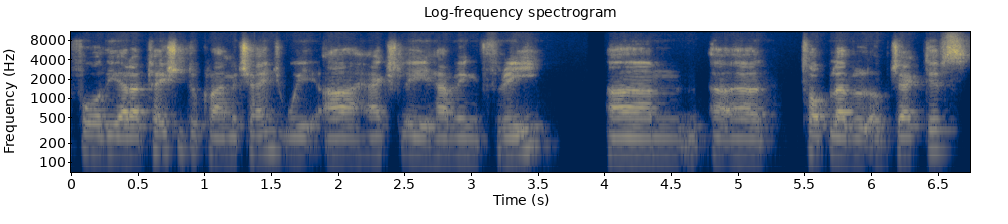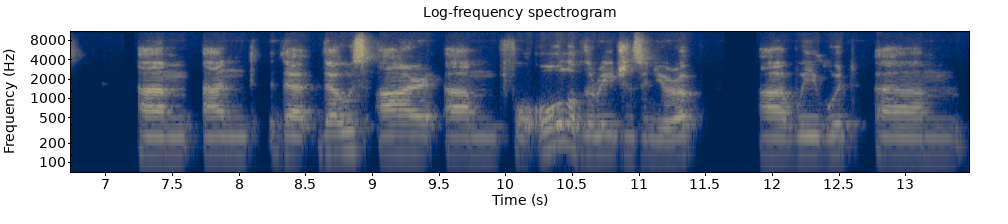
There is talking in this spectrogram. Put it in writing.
for the adaptation to climate change, we are actually having three um, top level objectives. Um, and that those are um, for all of the regions in Europe, uh, we would um,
